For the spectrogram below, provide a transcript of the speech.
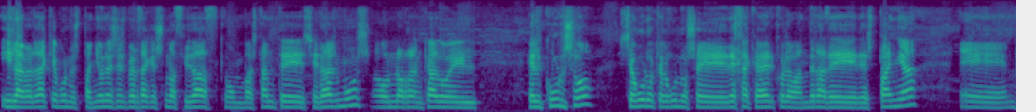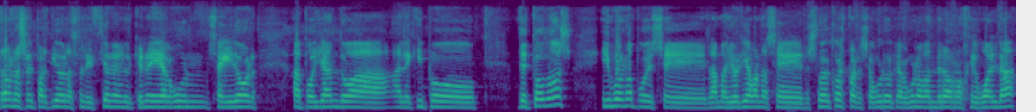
Y la verdad que, bueno, Españoles es verdad que es una ciudad con bastantes Erasmus, aún no ha arrancado el, el curso. Seguro que alguno se deja caer con la bandera de, de España. Eh, raro es el partido de la selección en el que no hay algún seguidor apoyando a- al equipo de todos. Y bueno, pues eh, la mayoría van a ser suecos, pero seguro que alguna bandera roja igualda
